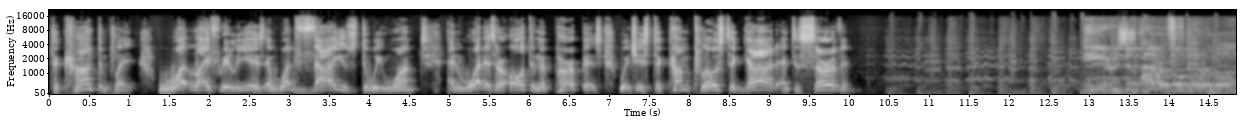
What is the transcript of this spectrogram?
to contemplate what life really is and what values do we want and what is our ultimate purpose, which is to come close to God and to serve Him. Here is a powerful parable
